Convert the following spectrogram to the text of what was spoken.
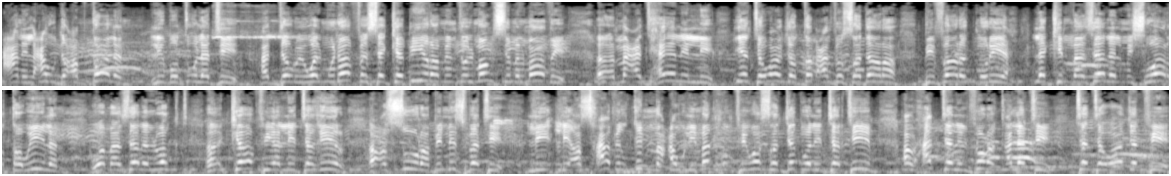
عن العودة أبطالا لبطولة الدوري والمنافسة كبيرة منذ الموسم الماضي. آه، مع دحيل اللي يتواجد طبعا في الصدارة بفارق مريح لكن ما زال المشوار طويلا وما زال الوقت كافيا لتغيير الصورة بالنسبة لأصحاب القمة أو لمن هم في وسط جدول الترتيب أو حتى للفرق التي تتواجد في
